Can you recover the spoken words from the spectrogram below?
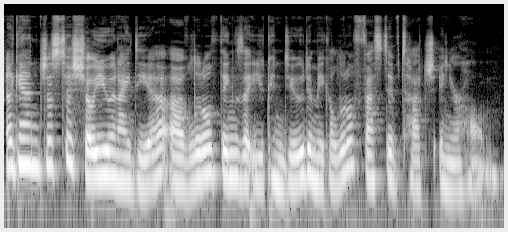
again, just to show you an idea of little things that you can do to make a little festive touch in your home.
